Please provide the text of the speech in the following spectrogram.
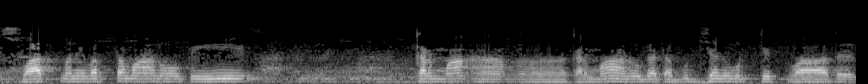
స్వాత్మనివర్తమానోపి కర్మ కర్మానుగత బుద్ధ్యనువృత్తిత్వాత్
